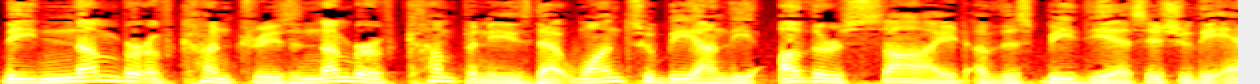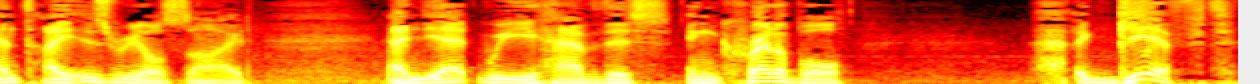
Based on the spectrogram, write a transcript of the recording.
the number of countries, the number of companies that want to be on the other side of this BDS issue, the anti-Israel side. And yet we have this incredible gift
